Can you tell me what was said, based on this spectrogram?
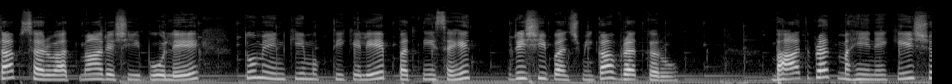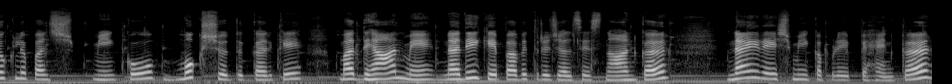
तब सर्वात्मा ऋषि बोले, तुम इनकी मुक्ति के लिए पत्नी सहित ऋषि पंचमी का व्रत करो। भाद्रव्रत महीने की शुक्ल पंचमी को मुख शुद्ध करके मध्यान्ह में नदी के पवित्र जल से स्नान कर, नए रेशमी कपड़े पहनकर,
